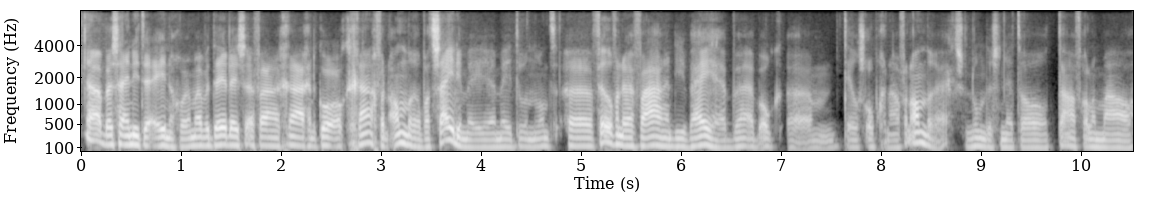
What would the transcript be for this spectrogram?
Ja, wij zijn niet de enige hoor, maar we delen deze ervaring graag. En ik hoor ook graag van anderen wat zij ermee mee doen. Want eh, veel van de ervaringen die wij hebben, hebben ook ehm, deels opgedaan van anderen. Ze noemden ze net al, tafel allemaal,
